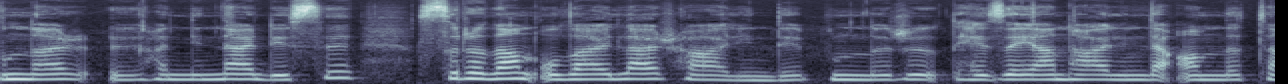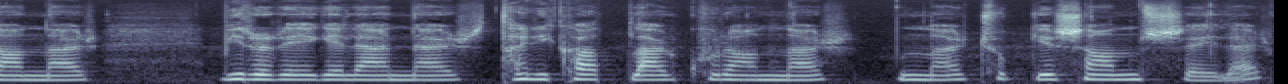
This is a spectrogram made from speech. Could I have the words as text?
bunlar e, hani neredeyse sıradan olaylar halinde. Bunları hezeyan halinde anlatanlar, bir araya gelenler, tarikatlar kuranlar bunlar çok yaşanmış şeyler.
